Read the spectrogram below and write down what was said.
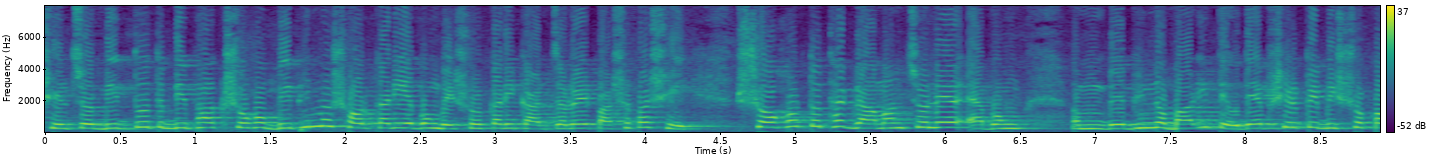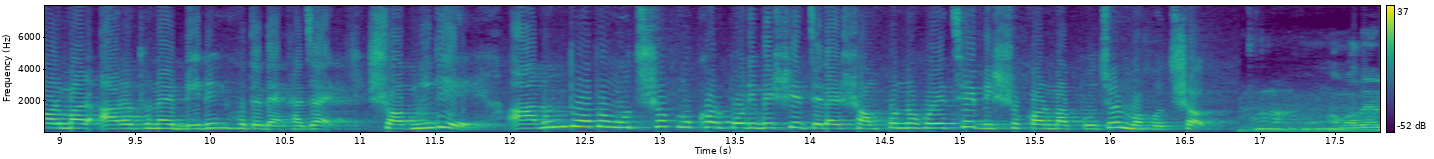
শিলচর বিদ্যুৎ বিভাগ সহ বিভিন্ন সরকারি এবং বেসরকারি কার্যালয়ের পাশাপাশি শহর তথা গ্রামাঞ্চলে এবং বিভিন্ন বাড়িতেও দেবশিল্পী বিশ্বকর্মার আরাধনায় বিলীন হতে দেখা যায়। সব মিলিয়ে আনন্দ এবং উৎসব মুখর পরিবেশে জেলায় সম্পন্ন হয়েছে বিশ্বকর্মা পুজোর মহোৎসব। আমাদের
